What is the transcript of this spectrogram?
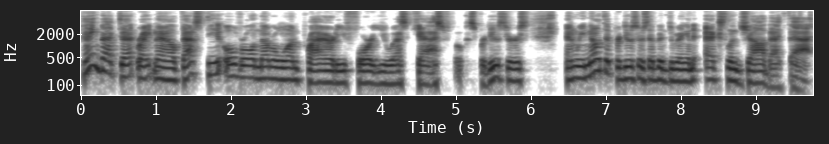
paying back debt right now, that's the overall number one priority for U.S. gas focused producers. And we note that producers have been doing an excellent job at that.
